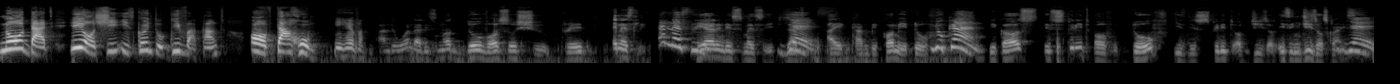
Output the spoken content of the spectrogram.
know that he or she is going to give account of that home in heaven. And the one that is not dove also should pray earnestly. Honestly, Hearing this message, that Yes. I can become a dove. you can. because the spirit of dove is the spirit of Jesus, is in Jesus Christ. Yes.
